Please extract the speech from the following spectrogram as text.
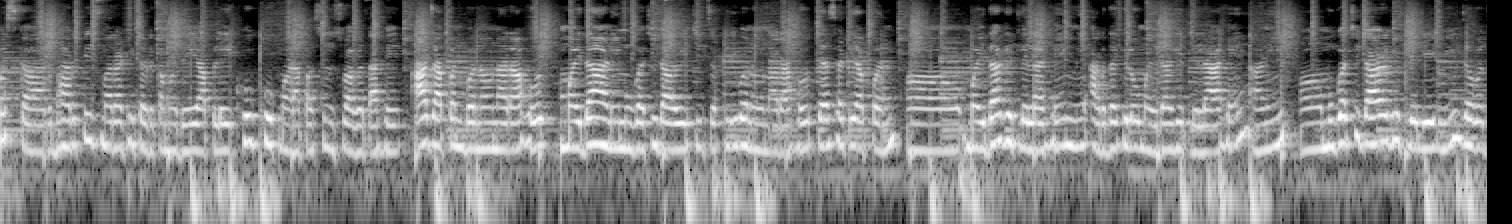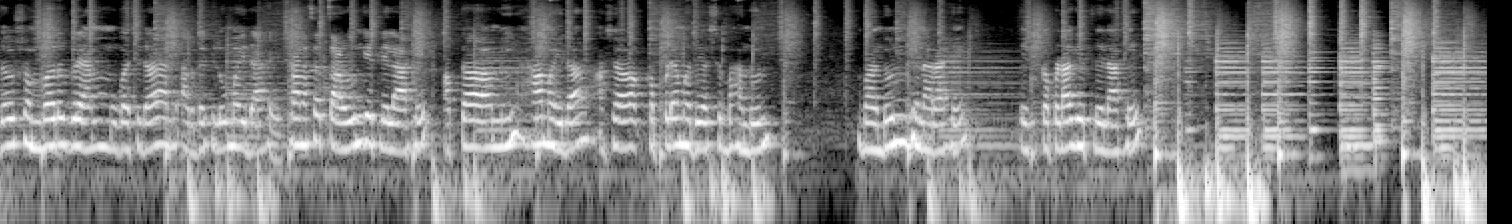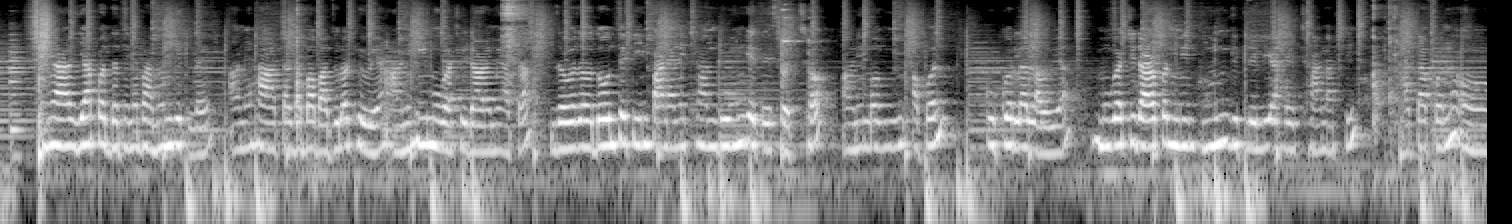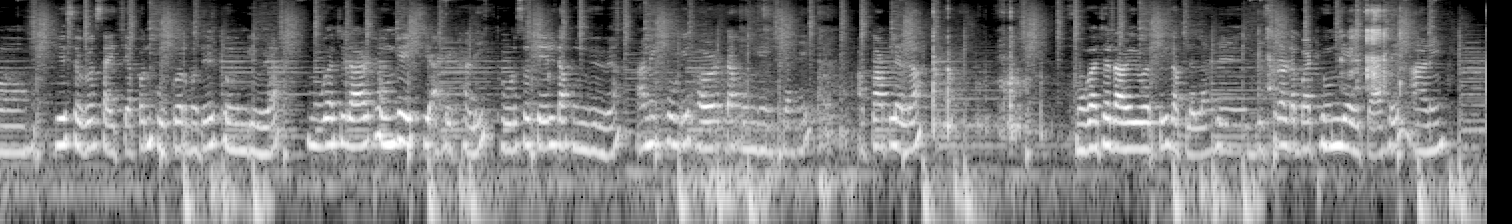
नमस्कार. भारतीस मराठी तडकामध्ये आपले खूप खूप मनापासून स्वागत आहे. आज आपण बनवणार आहोत मैदा आणि मुगाची डाळीची चकली बनवणार आहोत. त्यासाठी आपण मैदा घेतलेला आहे. मी अर्धा किलो मैदा घेतलेला आहे आणि मुगाची डाळ घेतलेली आहे मी. जवळजवळ शंभर ग्रॅम मुगाची डाळ आणि अर्धा किलो मैदा आहे. छान असा चाळून घेतलेला आहे. आता मी हा मैदा अशा कपड्यामध्ये असे बांधून बांधून घेणार आहे. एक कपडा घेतलेला आहे. ह्या या पद्धतीने बांधून घेतलं आहे आणि हा आता डबा बाजूला ठेवूया. आणि ही मुगाची डाळ मी आता जवळजवळ दोन ते तीन पाण्याने छान धुवून घेते स्वच्छ. आणि मग आपण कुकरला लावूया. मुगाची डाळ पण मी धुवून घेतलेली आहे छान अशी. आता आपण हे सगळं साहित्य आपण कुकरमध्ये ठेवून घेऊया. मुगाची डाळ ठेवून घ्यायची आहे खाली. थोडंसं तेल टाकून घेऊया. आणि थोडी हळद टाकून घ्यायची आहे. आता आपल्याला मुगाच्या डाळीवरतीच आपल्याला हे दुसरा डबा ठेवून घ्यायचा आहे. आणि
